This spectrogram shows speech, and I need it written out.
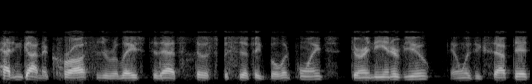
hadn't gotten across as it relates to that those specific bullet points during the interview and was accepted,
